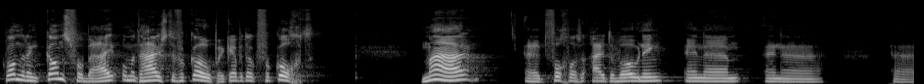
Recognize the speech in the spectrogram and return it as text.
kwam er een kans voorbij om het huis te verkopen. Ik heb het ook verkocht. Maar het vocht was uit de woning en, um, en uh,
